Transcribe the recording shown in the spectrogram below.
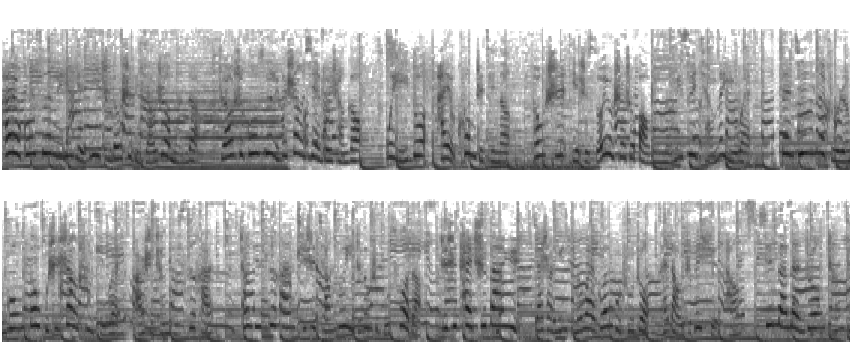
还有公孙离也一直都是比较热门的，主要是公孙离的上限非常高，位移多，还有控制技能，同时也是所有射手保命能力最强的一位。但今天的主人公都不是上述几位，而是成吉思汗。其实强度一直都是不错的，只是太吃发育，加上英雄的外观不出众，才导致被雪藏。新版本中，成吉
